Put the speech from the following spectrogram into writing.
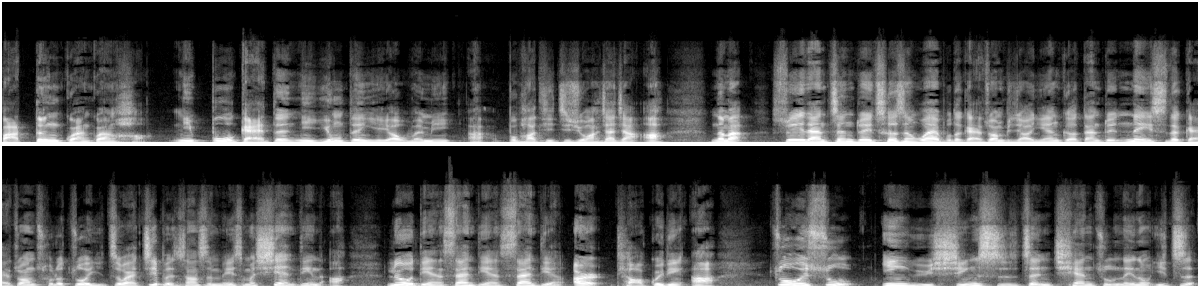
把灯管管好，你不改灯，你用灯也要文明啊！不跑题，继续往下讲啊。那么，虽然针对车身外部的改装比较严格，但对内饰的改装，除了座椅之外，基本上是没什么限定的啊。六点三点三点二条规定啊，座位数应与行驶证签注内容一致，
